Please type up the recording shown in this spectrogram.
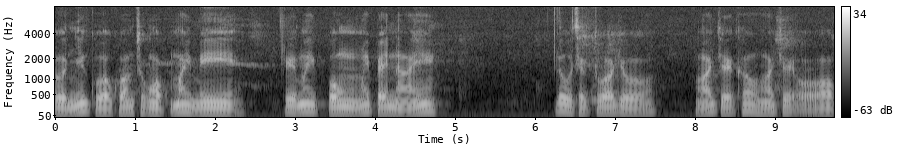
อื่นยิ่งกว่าความสงบไม่มี คือไม่ปรุงไม่ไปไหน รู้สึกตัวอยู่หายใจเข้าหายใจออก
